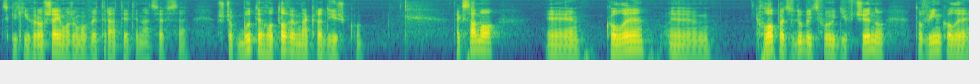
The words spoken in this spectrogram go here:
Скільки грошей можемо витратити на це все, щоб бути готовим на крадіжку. Так само, коли хлопець любить свою дівчину, то він, коли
